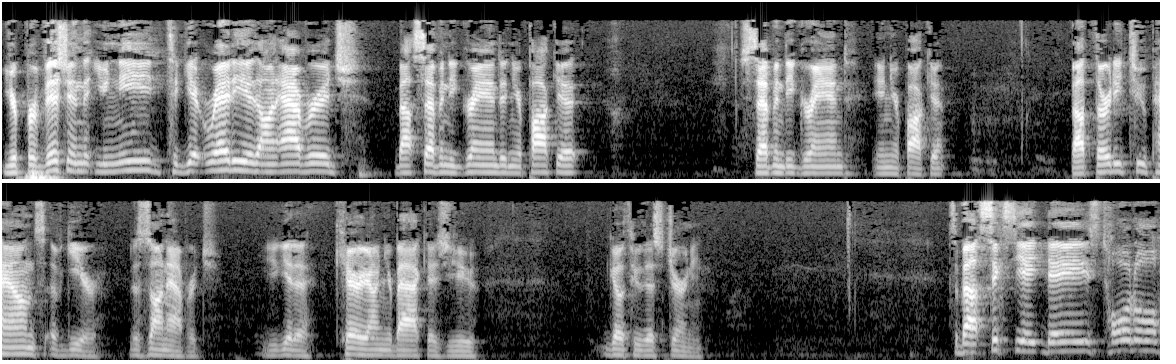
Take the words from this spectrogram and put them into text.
Your provision that you need to get ready is on average about 70 grand in your pocket. 70 grand in your pocket. About 32 pounds of gear. This is on average. You get to carry on your back as you go through this journey. It's about 68 days total,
